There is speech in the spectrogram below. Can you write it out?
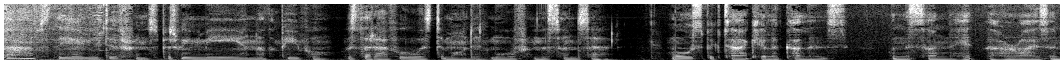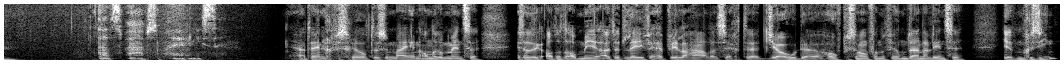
Perhaps the only difference between me and other people was that I've always demanded more from the sunset. More spectacular colors when the sun hit the horizon. That's perhaps my only sin. Ja, het enige verschil tussen mij en andere mensen... is dat ik altijd al meer uit het leven heb willen halen... zegt Joe, de hoofdpersoon van de film. Dana Linsen, je hebt hem gezien.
